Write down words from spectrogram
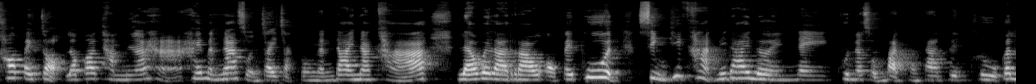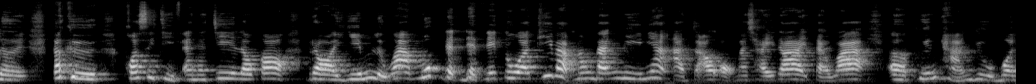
เข้าไปเจาะแล้วก็ทำเนื้อหาให้มันน่าสนใจจากตรงนั้นได้นะคะ แล้วเวลาเราออกไปพูดสิ่งที่ขาดไม่ได้เลยในคุณสมบัติของการเป็นครูก็เลย ก็คือ positive energy แล้วก็รอยยิ้มหรือว่ามุกเด็ด ๆ ในตัวที่แบบน้องแบงค์มีเนี่ยอาจจะเอาออกมาใช้ได้ แต่ว่าออพื้นฐานอยู่บน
